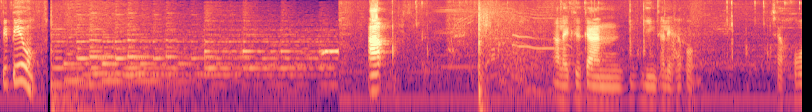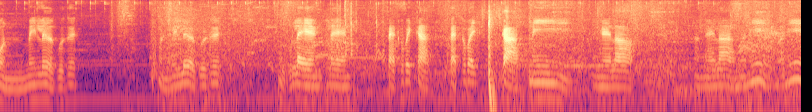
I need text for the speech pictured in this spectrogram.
ปิ๊วปิ๊ อะไรคือการยิงทะเลครับผมชาโคนไม่เลิกเว้ยเฮ้ยมันไม่เลิกเว้ยเฮ้ยโอ้โหแรงแรงแฝดเข้าไปกัดแฝดเข้าไปกัดนี่ยังไงล่ะยังไงล่ะมานี่มานี่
